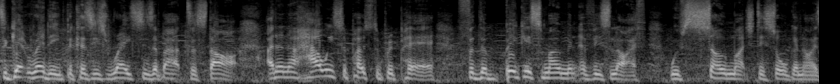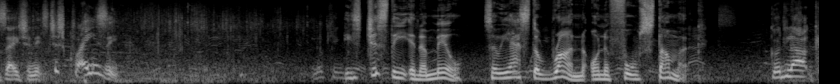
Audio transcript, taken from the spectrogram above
to get ready because his race is about to start. I don't know how he's supposed to prepare for the biggest moment of his life with so much disorganisation. It's just crazy. He's just eaten a meal, so he has to run on a full stomach. Good luck.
